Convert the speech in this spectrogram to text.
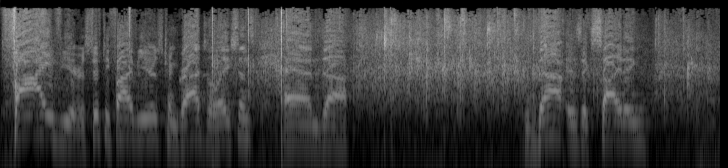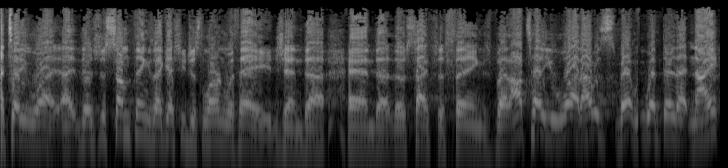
Five years. 55 years. Congratulations. And uh, that is exciting. I tell you what, I, there's just some things I guess you just learn with age and uh, and uh, those types of things. But I'll tell you what, I was man, we went there that night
